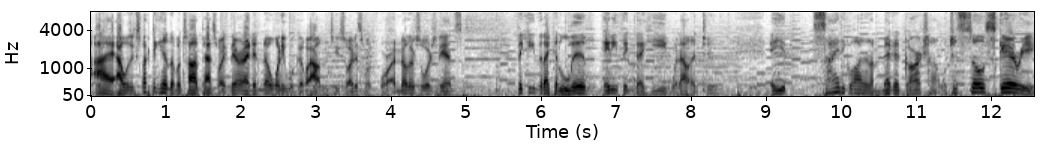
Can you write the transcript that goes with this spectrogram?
I, I was expecting him to baton pass right there, and I didn't know what he would go out into, so I just went for another Swords Dance, thinking that I could live anything that he went out into. And he decided to go out in a Mega Garchomp, which is so scary.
